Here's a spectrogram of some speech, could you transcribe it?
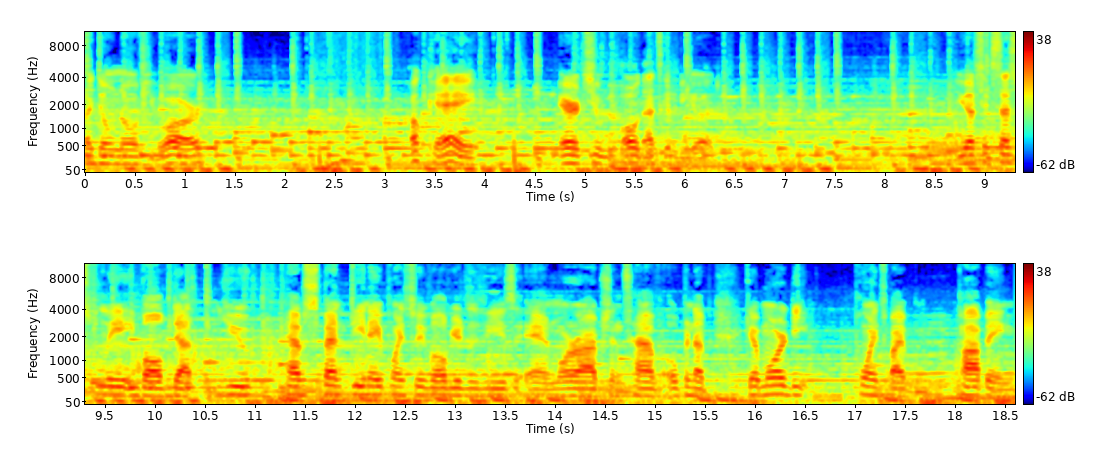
I don't know if you are. Okay. Air 2. Oh, that's gonna be good. You have successfully evolved death. You have spent DNA points to evolve your disease, and more options have opened up. Get more D points by popping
